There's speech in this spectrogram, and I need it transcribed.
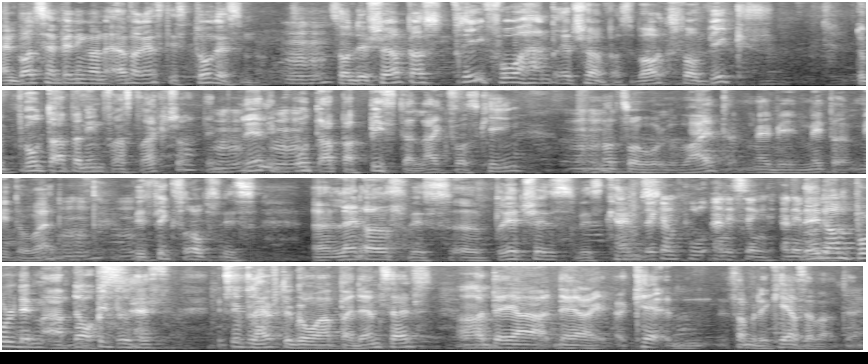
And what's happening on Everest is tourism. Mm -hmm. So the Sherpas, three, 400 Sherpas, works for weeks to put up an infrastructure, they mm -hmm. really mm -hmm. put up a pista, like for skiing, mm -hmm. not so wide, maybe meter, meter wide, mm-hmm. with fixed ropes, with uh, ladders, with uh, bridges, with camps. They can pull anything. Anybody. They don't pull them up. Dogs. People have people have to go up by themselves, uh but they are they are care, somebody cares about them.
